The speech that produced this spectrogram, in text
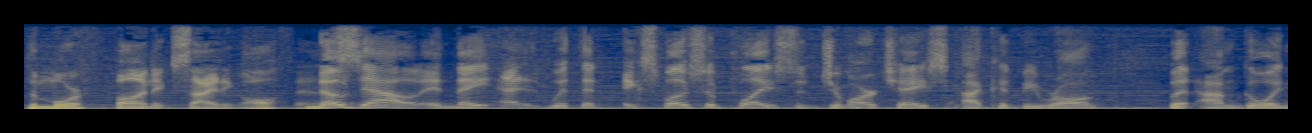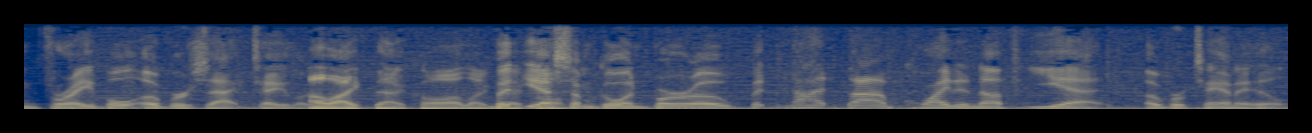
the more fun, exciting offense. No doubt. And they, uh, with the explosive plays to Ja'Marr Chase, I could be wrong, but I'm going Vrabel over Zac Taylor. I like that call. I like that. but yes, call. I'm going Burrow, but not by quite enough yet over Tannehill.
